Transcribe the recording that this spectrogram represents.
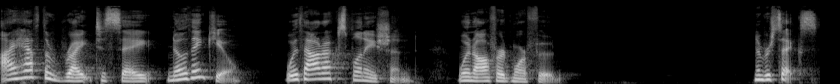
I have the right to say no thank you without explanation when offered more food. Number six,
